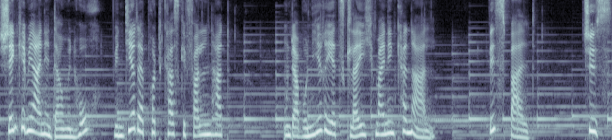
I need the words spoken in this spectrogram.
Schenke mir einen Daumen hoch, wenn dir der Podcast gefallen hat und abonniere jetzt gleich meinen Kanal. Bis bald. Tschüss.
